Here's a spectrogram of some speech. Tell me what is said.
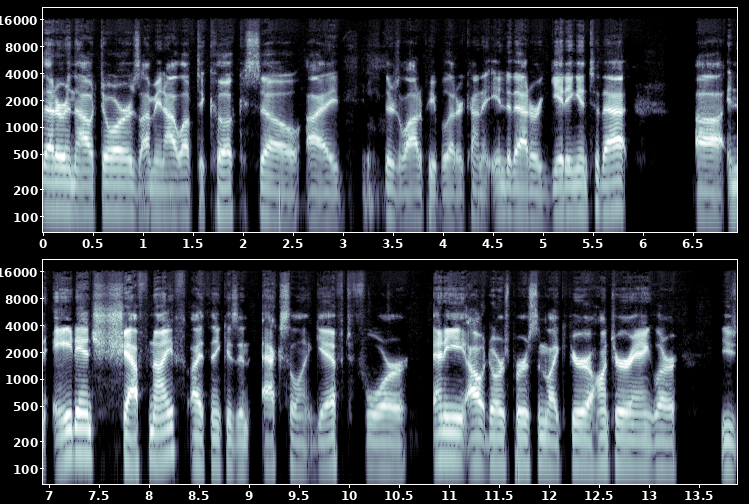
that are in the outdoors, I mean, I love to cook. So I, there's a lot of people that are kind of into that or getting into that. Uh, an eight inch chef knife, I think, is an excellent gift for any outdoors person. Like if you're a hunter or angler, you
